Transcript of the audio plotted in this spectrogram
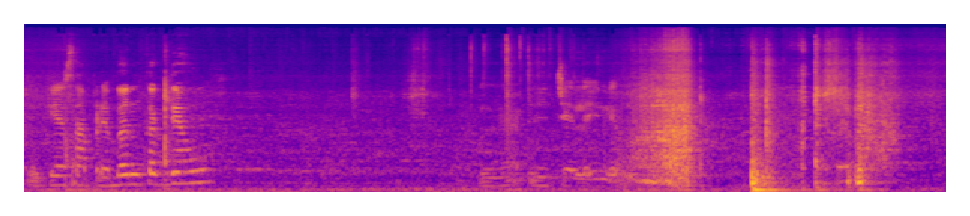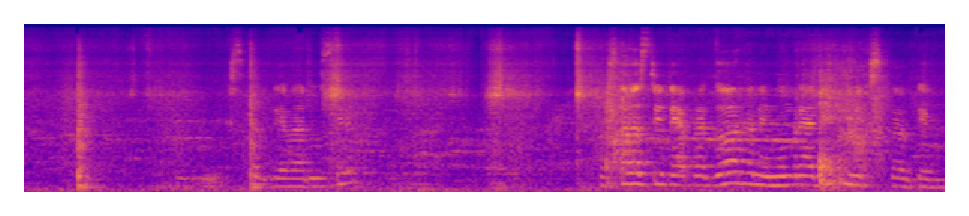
તો ગેસ આપણે બંધ કરી દેવું. નીચે લઈ લેવું. દેવાનું છે. સરસ રીતે આપણે ગર અને મમરાને મિક્સ કરી દેવું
